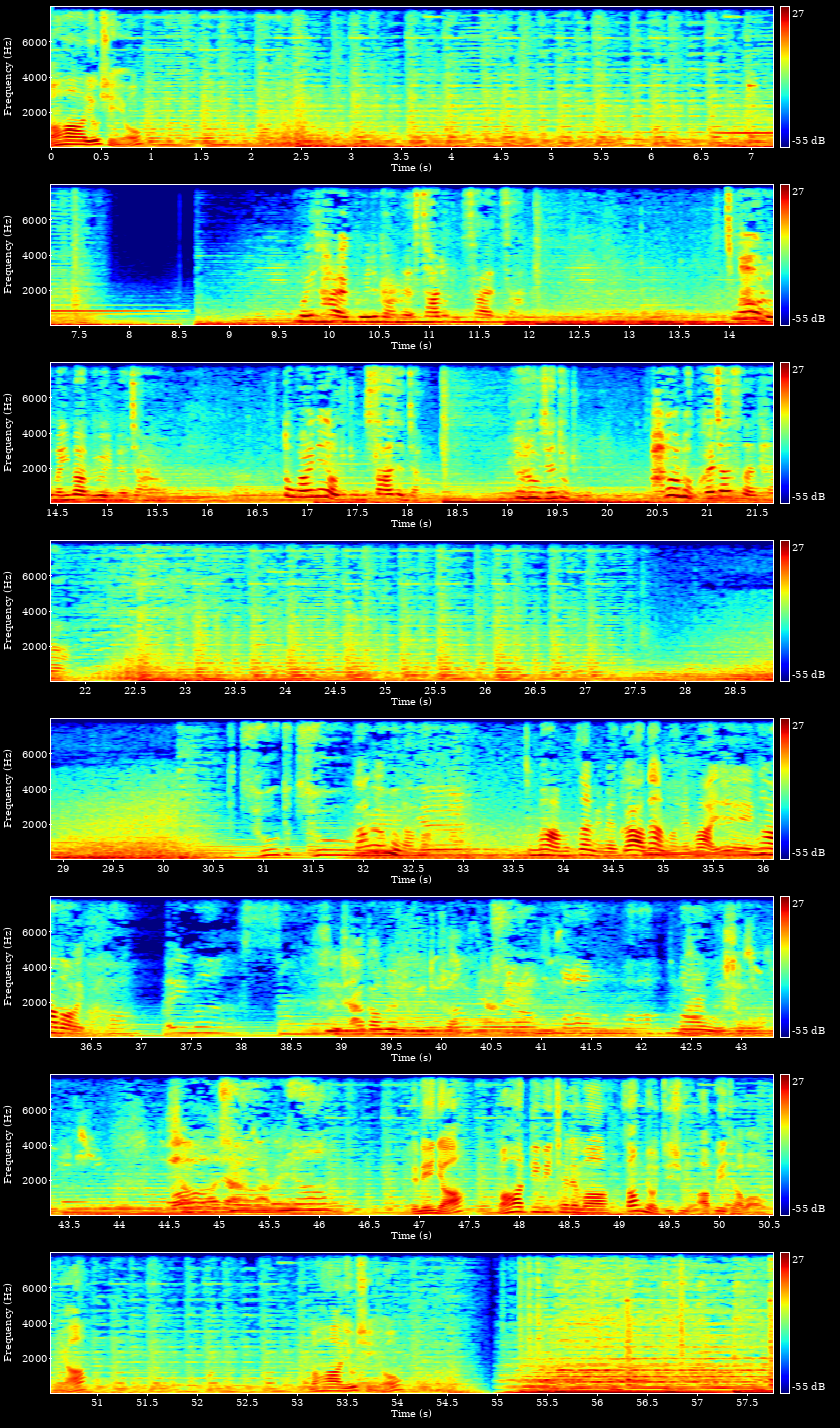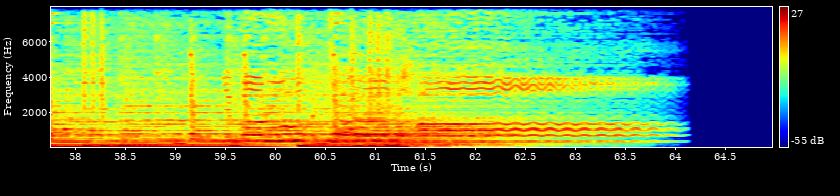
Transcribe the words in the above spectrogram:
မဟာရုပ်ရှင်ရောခွေးထားတဲ့ခွေးတစ်ကောင်နဲ့အစားတူတူစားရစားကျမတို့လိုမိန်းမမျိုးတွေနဲ့ကြတော့တဝိုင်းနဲ့တော့တူတူမစားကြကြလူလူချင်းတူတူဘာလို့လို့ခွဲခြားစံခံရ ကားရမလားမကျမကမသက်မိမဲ့ကားအတန့်မှာလည်းမရဲ့ငှားတော့လိုက်ပါစိတ်ထားကောင်းတဲ့လူတွေတော်တော်များများတယ်ကျမတို့ဆိုရှောင်သွားကြပါပဲယနေ့ညမဟာ TV Channel မှာစောင့်မျှော်ကြည့်ရှုအားပေးကြပါအောင်ခင်ဗျာမဟာရုပ်ရှင်ရော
